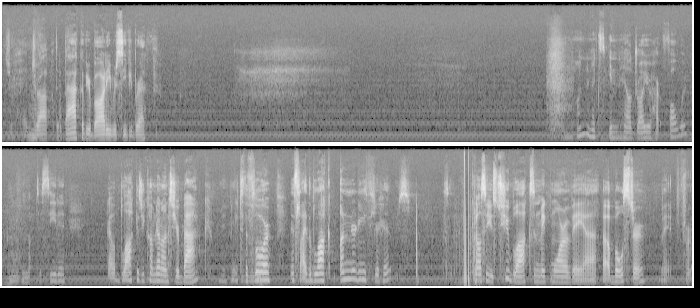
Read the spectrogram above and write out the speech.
Let your head drop, the back of your body receive your breath. On your next inhale, draw your heart forward, come up to seated. Grab a block as you come down onto your back. Get to the floor and slide the block underneath your hips. So you could also use two blocks and make more of a, uh, a bolster. For,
